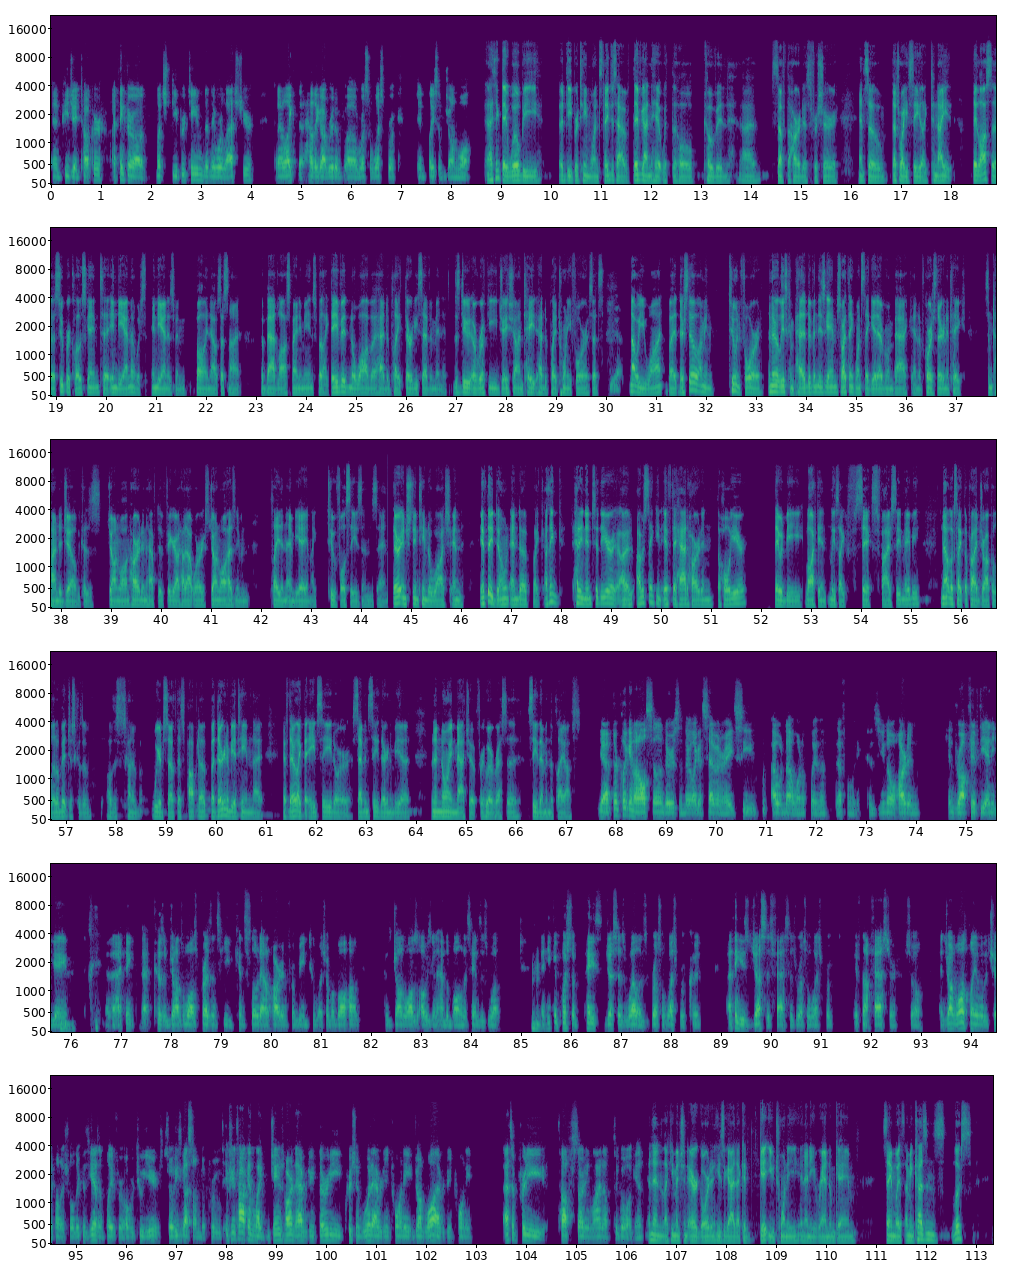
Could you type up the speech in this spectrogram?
and pj tucker. I think they're a much deeper team than they were last year and i like that how they got rid of uh, russell westbrook in place of john wall. And I think they will be a deeper team once they just have they've gotten hit with the whole COVID uh, stuff the hardest for sure, and so that's why you see like tonight they lost a super close game to Indiana, which Indiana's been balling out, so that's not a bad loss by any means. But like David Nwaba had to play 37 minutes. This dude, a rookie, Jae'Sean Tate, had to play 24. So that's Yeah. not what you want, but they're still, I mean, two and four, and they're at least competitive in these games. So I think once they get everyone back, and of course they're going to take some time to gel because John Wall and Harden have to figure out how that works. John Wall hasn't even played in the NBA in like two full seasons, and they're an interesting team to watch. And if they don't end up like, I think heading into the year, I, I was thinking if they had Harden the whole year, they would be locked in at least like six, five seed maybe. Now it looks like they'll probably drop a little bit just because of all this kind of weird stuff that's popped up. But they're going to be a team that if they're like the eight seed or seven seed, they're going to be a an annoying matchup for whoever has to see them in the playoffs. Yeah, if they're clicking on all cylinders and they're like a seven or eight seed, I would not want to play them definitely because you know Harden can drop fifty any game, mm-hmm. and I think that because of John Wall's presence, he can slow down Harden from being too much of a ball hog because John Wall's always going to have the ball in his hands as well, Mhm. and he can push the pace just as well as Russell Westbrook could. I think he's just as fast as Russell Westbrook, if not faster. So and John Wall's playing with a chip on his shoulder because he hasn't played for over two years. So he's got something to prove. If you're talking like James Harden averaging 30, Christian Wood averaging 20, John Wall averaging 20, that's a pretty tough starting lineup to go against. And then, like you mentioned, Eric Gordon, he's a guy that could get you 20 in any random game. Same with, I mean, Cousins looks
